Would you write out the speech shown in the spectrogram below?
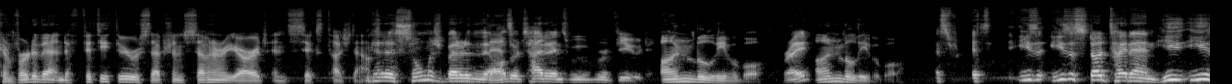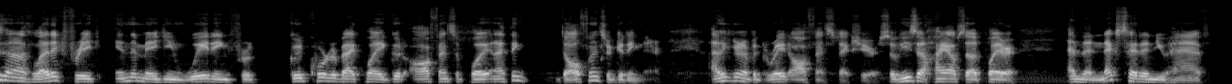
converted that into 53 receptions, 700 yards, and six touchdowns. That is so much better than the That's- other tight ends we reviewed, Unbelievable. right? Unbelievable. It's it's he's a, he's a stud tight end. He he's an athletic freak in the making, waiting for good quarterback play, good offensive play, and I think Dolphins are getting there. I think you're gonna have a great offense next year. So he's a high upside player. And the next tight end you have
